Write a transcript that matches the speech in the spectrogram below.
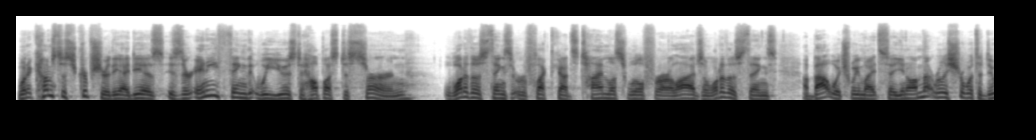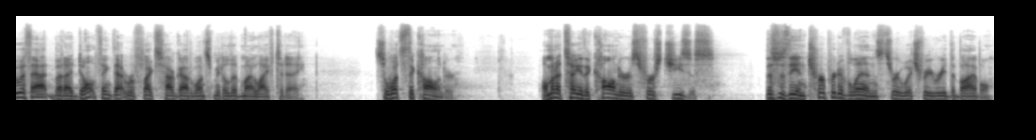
When it comes to Scripture, the idea is is there anything that we use to help us discern what are those things that reflect God's timeless will for our lives? And what are those things about which we might say, you know, I'm not really sure what to do with that, but I don't think that reflects how God wants me to live my life today? So, what's the colander? I'm going to tell you the colander is first Jesus. This is the interpretive lens through which we read the Bible.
